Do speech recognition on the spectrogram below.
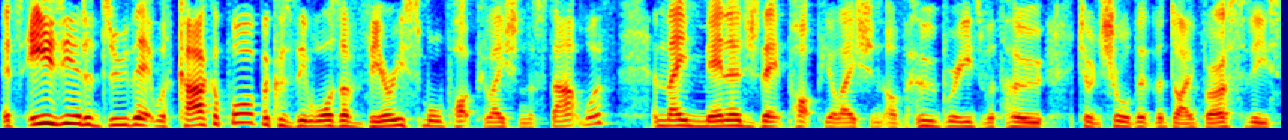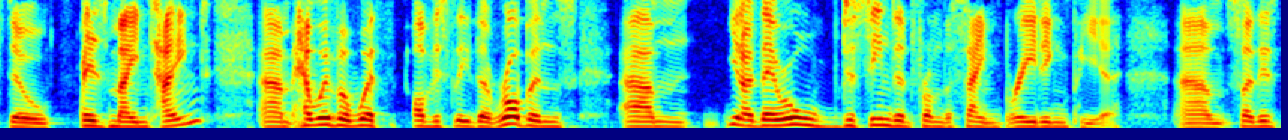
It's easier to do that with Kakapo because there was a very small population to start with, and they manage that population of who breeds with who to ensure that the diversity still is maintained. Um, however, with obviously the robins, um, you know they're all descended from the same breeding pair. Um, so there's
